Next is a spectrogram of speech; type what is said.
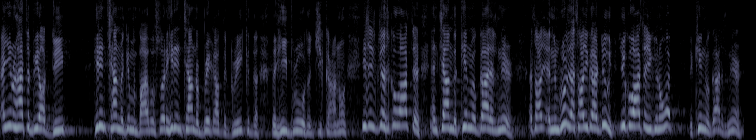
And you don't have to be all deep he didn't tell him to give him Bible study. He didn't tell him to break out the Greek, or the, the Hebrew, or the Chicano. He said, just go out there and tell him the kingdom of God is near. That's all, and really, that's all you got to do. You go out there, you know what? The kingdom of God is near.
